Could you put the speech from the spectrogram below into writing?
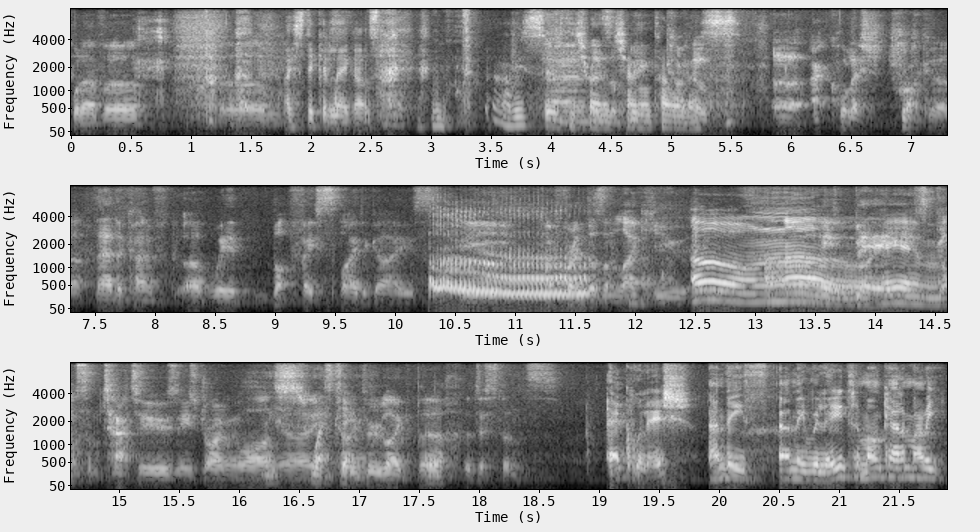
whatever. Um, I stick a leg outside. Are we seriously and trying there's to a channel big tunnel kind of uh, Aqualish trucker. They're the kind of uh, weird butt-faced spider guys. The- my friend doesn't like you. Oh He's no, big. He's him. got some tattoos. And he's driving along. He's you know, he's sweating. coming through like the, the distance. Aqualish, and they and they relate to Mon Calamari.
